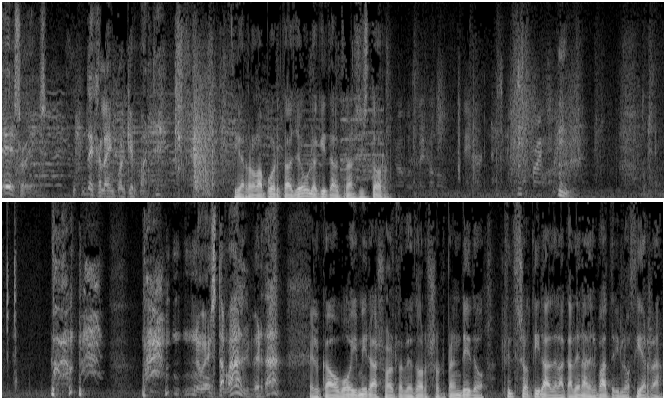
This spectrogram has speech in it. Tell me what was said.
Eso es. Déjala en cualquier parte. Cierra la puerta, Joe le quita el transistor. No está mal, ¿verdad? El cowboy mira a su alrededor sorprendido. Rizzo tira de la cadena del váter y lo cierra.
